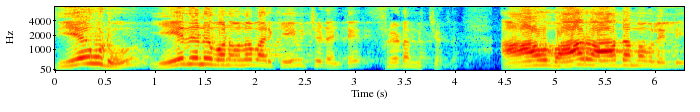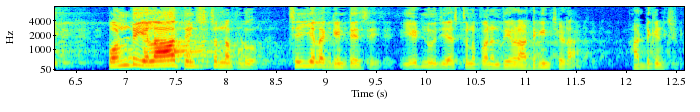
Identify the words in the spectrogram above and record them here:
దేవుడు ఏదైనా వనంలో వారికి ఏమి ఇచ్చాడంటే ఫ్రీడమ్ ఇచ్చాడు. ఆ వారు ఆదమవులు వెళ్ళి పండు ఎలా తెంచుతున్నప్పుడు చెయ్యి ఇలా గింటేసి ఏడు నువ్వు చేస్తున్న పని దేవుడు అడ్డగించాడా? అడ్డగించడు.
